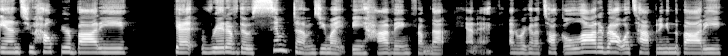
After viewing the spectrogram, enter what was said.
and to help your body get rid of those symptoms you might be having from that panic. And we're going to talk a lot about what's happening in the body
